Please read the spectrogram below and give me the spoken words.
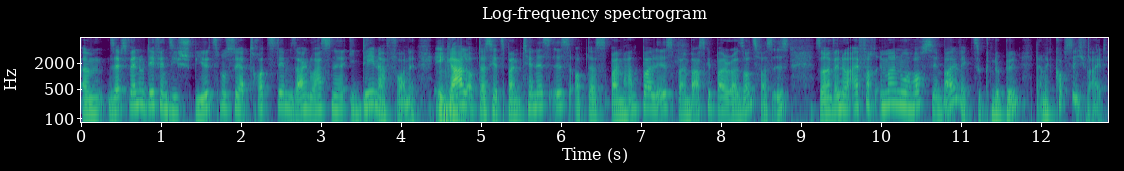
ähm, selbst wenn du defensiv spielst, musst du ja trotzdem sagen, du hast eine Idee nach vorne. Mhm. Egal, ob das jetzt beim Tennis ist, ob das beim Handball ist, beim Basketball oder sonst was ist, sondern wenn du einfach immer nur hoffst, den Ball wegzuknüppeln, damit kommst du nicht weit.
